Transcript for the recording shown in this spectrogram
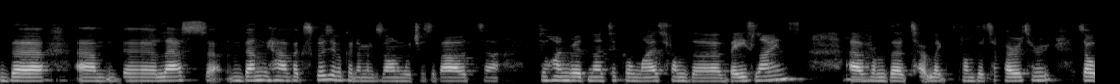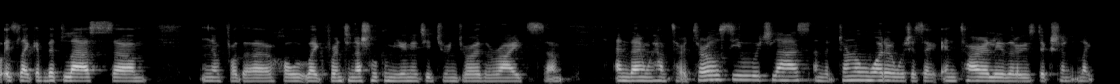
The um, the less uh, then we have exclusive economic zone, which is about uh, 200 nautical miles from the baselines, uh, from the ter- like from the territory. So it's like a bit less um, know, for the whole like for international community to enjoy the rights. Um, and then we have territorial sea, which lasts, and the internal water, which is uh, entirely the jurisdiction, like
